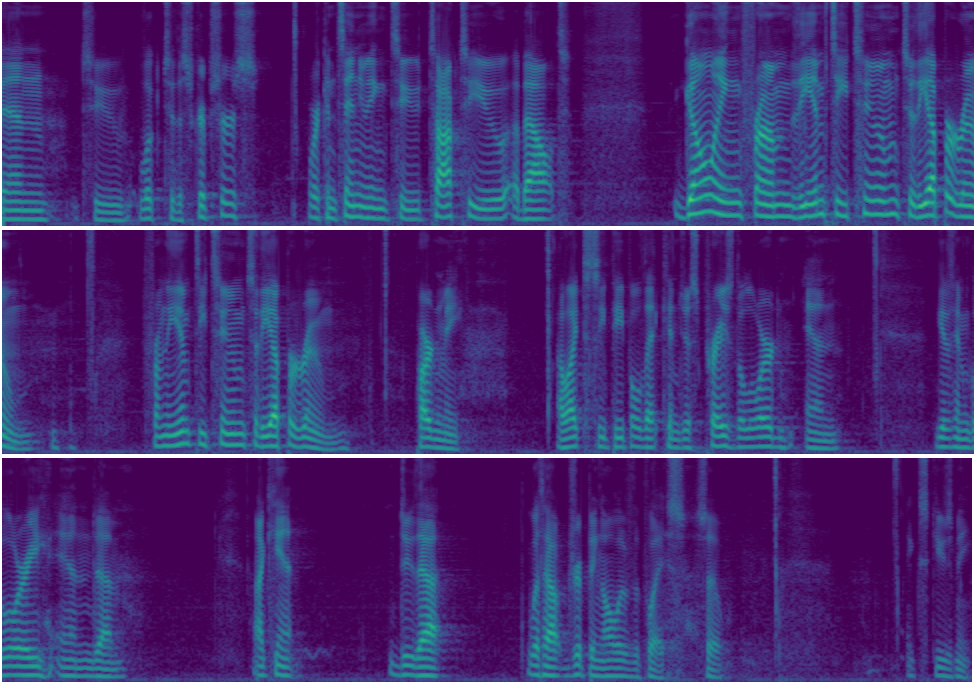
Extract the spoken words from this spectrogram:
then to look to the scriptures. We're continuing to talk to you about going from the empty tomb to the upper room. From the empty tomb to the upper room. Pardon me. I like to see people that can just praise the Lord and give Him glory, and um, I can't do that without dripping all over the place. So, excuse me.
